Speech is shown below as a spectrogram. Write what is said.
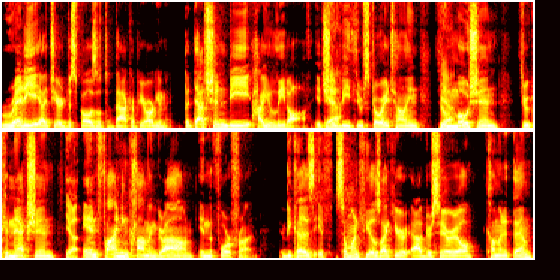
ready at your disposal to back up your argument. But that shouldn't be how you lead off. It should Yeah. be through storytelling, through emotion, through connection, and finding common ground in the forefront. Because if someone feels like you're adversarial coming at them,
